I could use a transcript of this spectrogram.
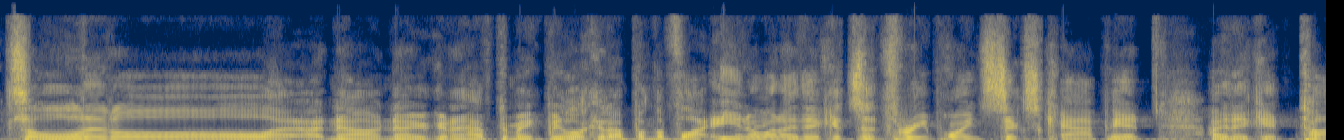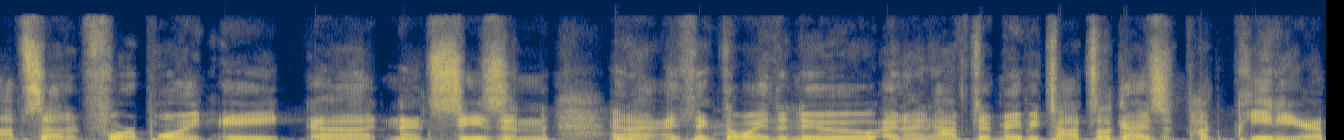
It's a little uh, now. Now you're going to have to make me look it up on the fly. You know what? I think it's a 3.6 cap hit. I think it tops out at 4.8 uh, next season. And I, I, think the way the new and I'd have to maybe talk to the guys at Puckpedia,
